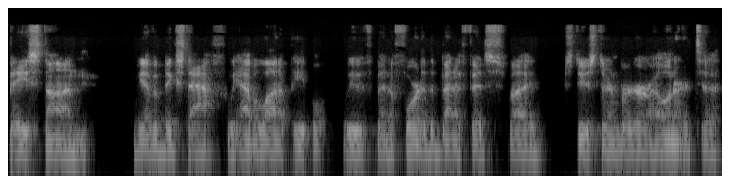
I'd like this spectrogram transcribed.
based on we have a big staff. We have a lot of people. We've been afforded the benefits by Stu Sternberg, our owner, to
